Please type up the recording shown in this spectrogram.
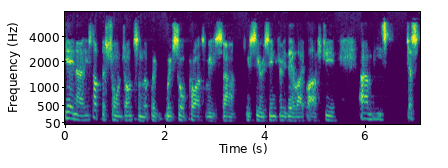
Yeah, no, he's not the Shaun Johnson that we, we saw prior to his, uh, his serious injury there late last year. Um, he's just,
